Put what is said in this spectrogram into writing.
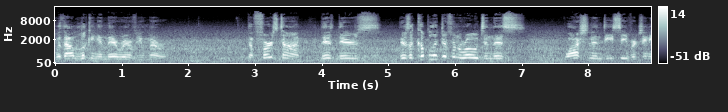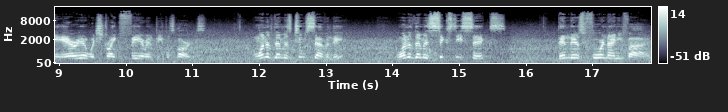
without looking in their rearview mirror. The first time, there's there's there's a couple of different roads in this Washington D.C. Virginia area which strike fear in people's hearts. One of them is 270. One of them is 66. Then there's 495.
